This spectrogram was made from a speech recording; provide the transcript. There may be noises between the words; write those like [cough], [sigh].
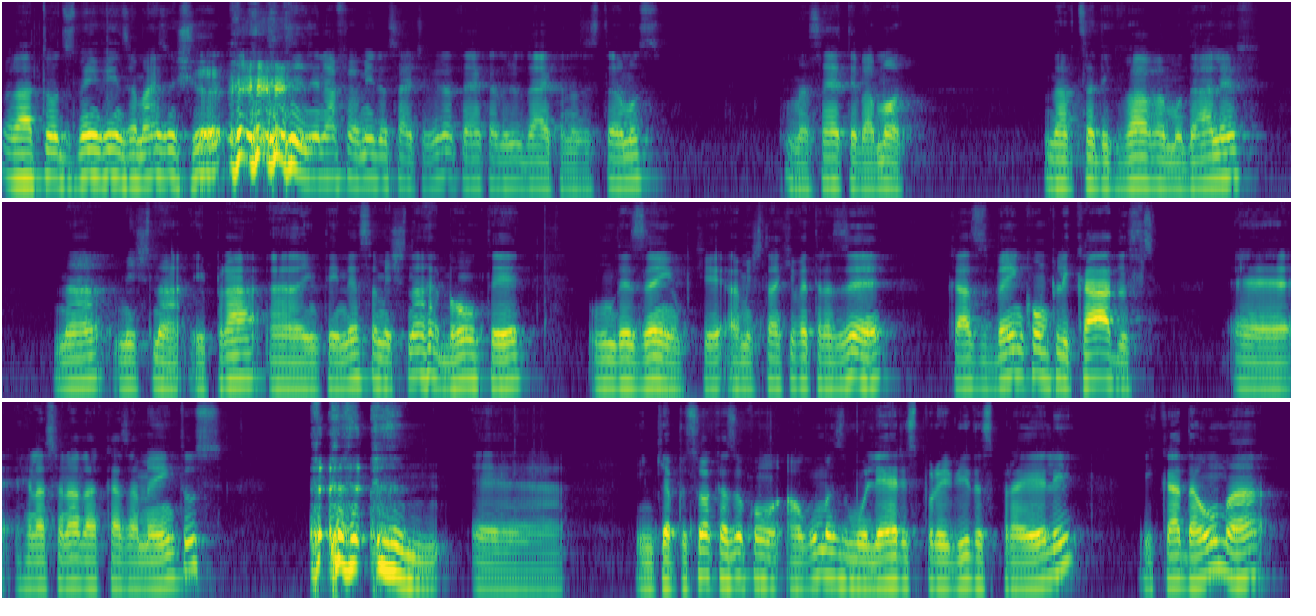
Olá a todos, bem-vindos a mais um show [coughs] de na família do site Biblioteca do Judaica. Nós estamos em Masayat Ebamot, na Tzadik Vav Amudalev, na Mishnah. E para uh, entender essa Mishnah é bom ter um desenho, porque a Mishnah aqui vai trazer casos bem complicados é, relacionados a casamentos, é, [coughs] em que a pessoa casou com algumas mulheres proibidas para ele e cada uma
